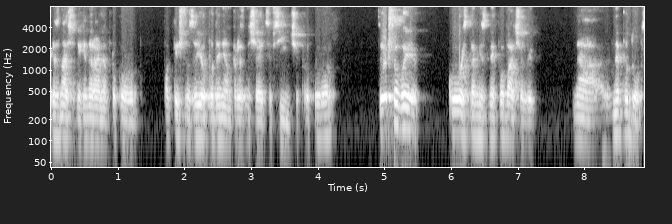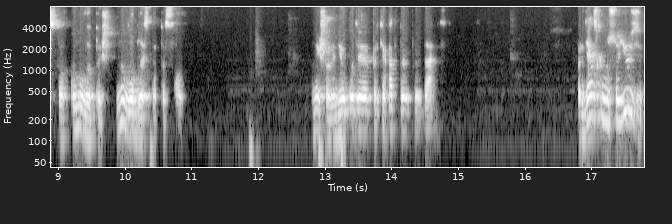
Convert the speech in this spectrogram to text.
призначений генеральним прокурором, фактично за його поданням призначаються всі інші прокурори, то якщо ви когось там із них побачили на неподобство, кому ви пишете? Ну, в область написав. Ну що, він його буде притягати до відповідальності? В Радянському Союзі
